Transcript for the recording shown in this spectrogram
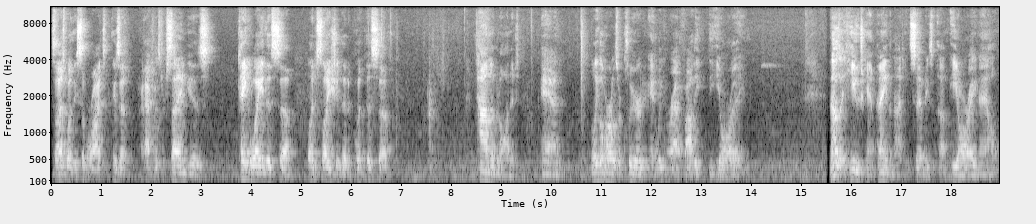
So that's what these civil rights is that activists are saying is take away this uh, legislation that had put this uh, time limit on it, and legal hurdles are cleared, and we can ratify the, the ERA. That was a huge campaign in the 1970s, um, ERA now.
